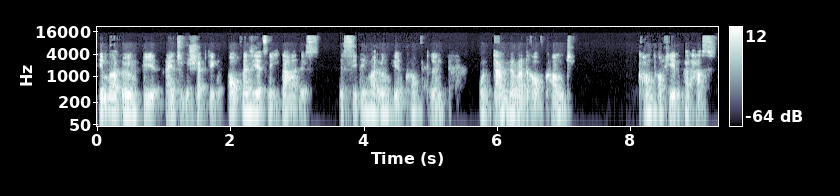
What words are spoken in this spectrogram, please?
immer irgendwie einzubeschäftigen. Auch wenn sie jetzt nicht da ist, ist sie immer irgendwie im Kopf drin. Und dann, wenn man drauf kommt, kommt auf jeden Fall Hass.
